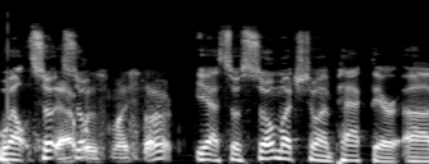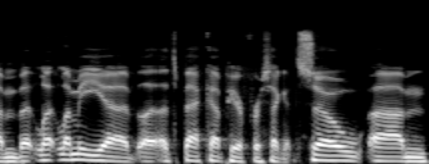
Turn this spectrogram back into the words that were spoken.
well, so that so, was my start. Yeah, so so much to unpack there. Um, but let, let me uh, let's back up here for a second. So um,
